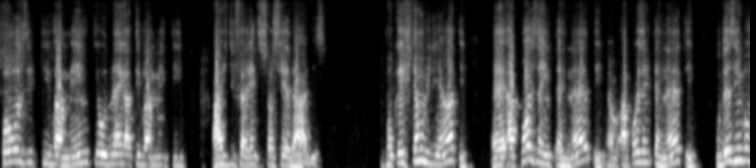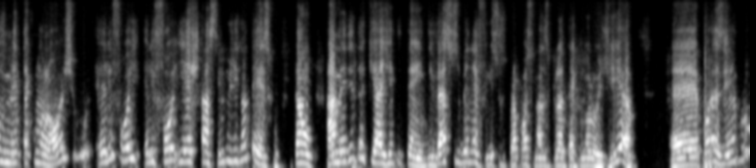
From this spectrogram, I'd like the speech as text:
positivamente ou negativamente as diferentes sociedades? Porque estamos diante, é, após a internet, após a internet, o desenvolvimento tecnológico ele foi, ele foi e está sendo gigantesco. Então, à medida que a gente tem diversos benefícios proporcionados pela tecnologia, é, por exemplo,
